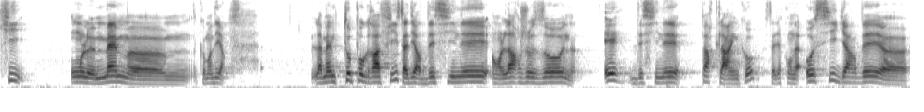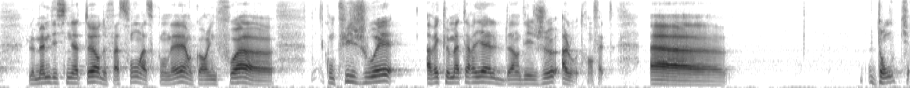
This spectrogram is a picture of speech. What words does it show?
qui ont le même, comment dire, la même topographie, c'est-à-dire dessinés en large zone et dessiné par Klarenko, c'est-à-dire qu'on a aussi gardé le même dessinateur de façon à ce qu'on ait, encore une fois, euh, qu'on puisse jouer avec le matériel d'un des jeux à l'autre, en fait. Euh, donc,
